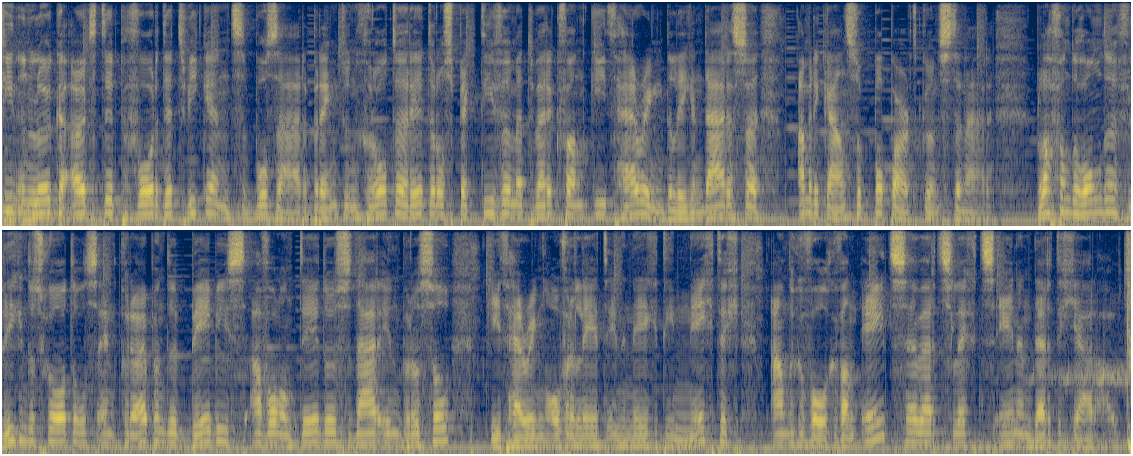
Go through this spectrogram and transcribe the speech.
Misschien een leuke uittip voor dit weekend. Bozar brengt een grote retrospectieve met werk van Keith Haring, de legendarische Amerikaanse pop-art kunstenaar. Blaffende honden, vliegende schotels en kruipende baby's à volonté dus daar in Brussel. Keith Haring overleed in 1990 aan de gevolgen van AIDS. Hij werd slechts 31 jaar oud.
